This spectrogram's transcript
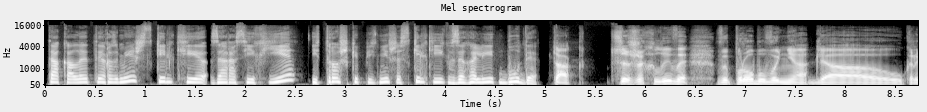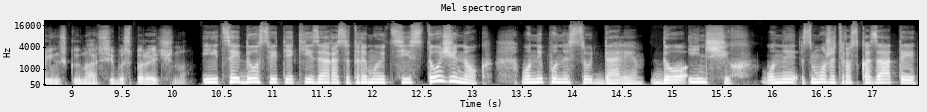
Так, але ти розумієш, скільки зараз їх є, і трошки пізніше, скільки їх взагалі буде? Так. Це жахливе випробування для української нації, безперечно. І цей досвід, який зараз отримують ці 100 жінок, вони понесуть далі до інших. Вони зможуть розказати,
